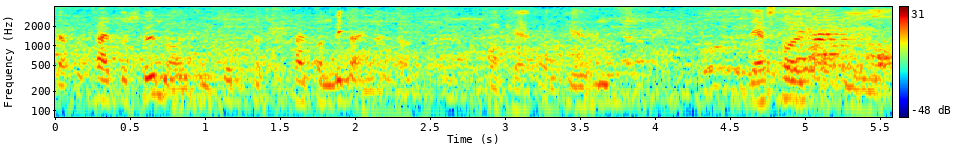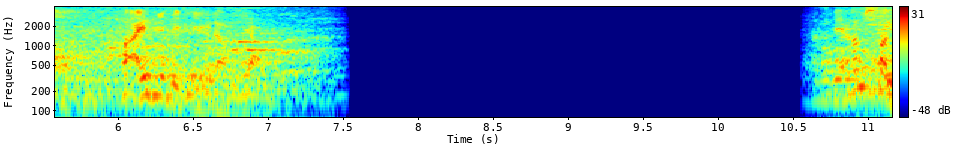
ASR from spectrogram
das ist halt so schön bei uns im Club, das ist halt so ein Miteinander komplett. Und wir sind sehr stolz auf die Vereinsmitglieder. Also schon,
